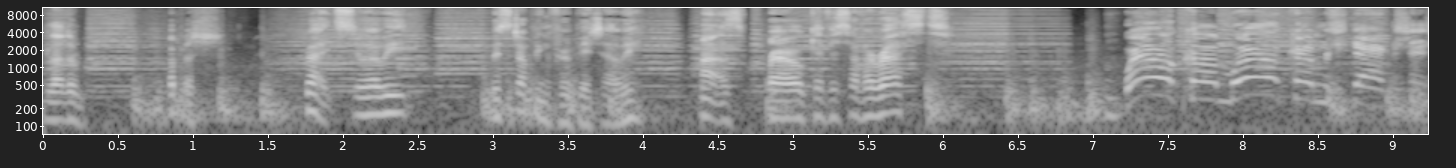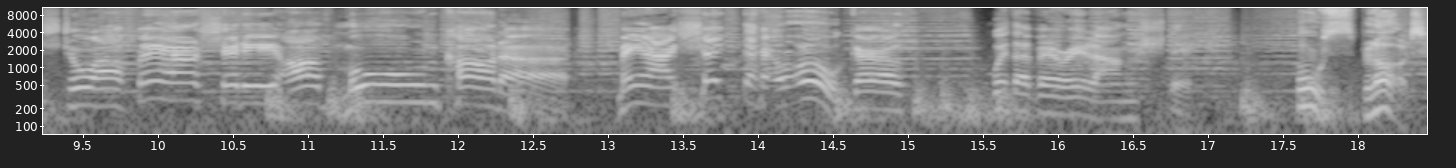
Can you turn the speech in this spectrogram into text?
It's a lot of rubbish. Right, so are we. We're stopping for a bit, are we? Might as well give yourself a rest. Welcome, welcome, Staxis, to our fair city of Moon. May I shake the oh girl with a very long stick. Oh, Splott.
